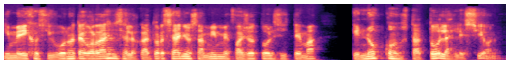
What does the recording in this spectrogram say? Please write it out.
y me dijo, si vos no te acordás, dice, a los 14 años a mí me falló todo el sistema que no constató las lesiones.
